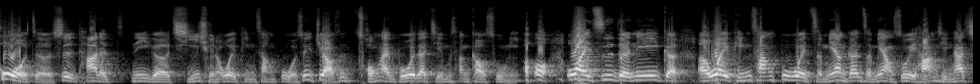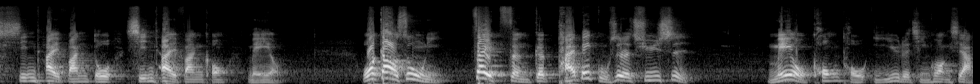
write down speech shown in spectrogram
或者是它的那个期权的未平仓部位，所以最好是从来不会在节目上告诉你哦，外资的那一个呃未平仓部位怎么样跟怎么样，所以行情它心态翻多，心态翻空没有。我告诉你，在整个台北股市的趋势没有空头疑虑的情况下，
